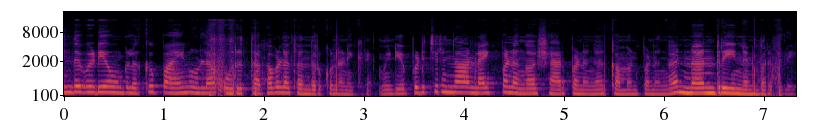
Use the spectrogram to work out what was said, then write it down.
இந்த வீடியோ உங்களுக்கு பயனுள்ள ஒரு தகவலை தந்திருக்கும்னு நினைக்கிறேன். வீடியோ பிடிச்சிருந்தா லைக் பண்ணுங்கள் ஷேர் பண்ணுங்கள் கமெண்ட் பண்ணுங்கள் நன்றி நண்பர்களே.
